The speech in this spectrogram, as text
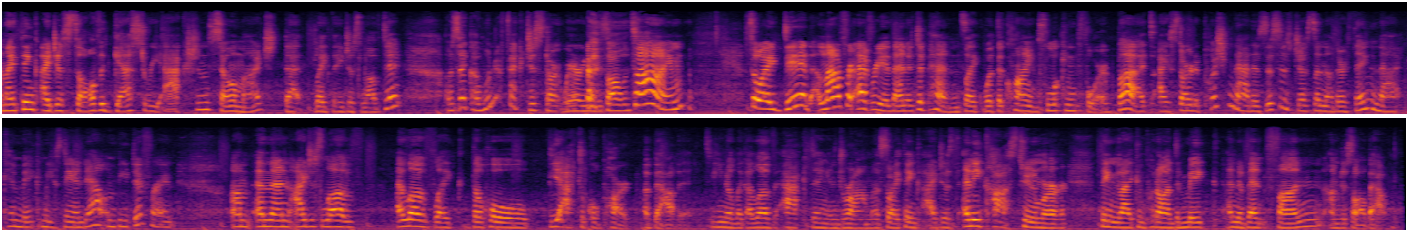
And i think i just saw the guest reaction so much that like they just loved it. I was like i wonder if i could just start wearing these all the time so I did, not for every event, it depends like what the client's looking for. But I started pushing that as this is just another thing that can make me stand out and be different. Um, and then I just love, I love like the whole theatrical part about it. You know, like I love acting and drama. So I think I just, any costume or thing that I can put on to make an event fun, I'm just all about.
